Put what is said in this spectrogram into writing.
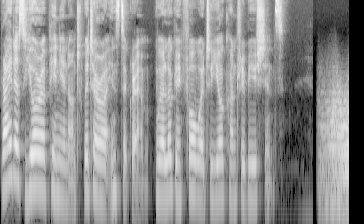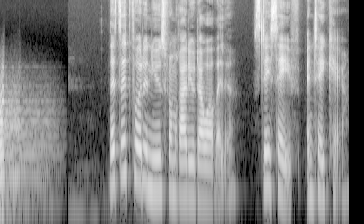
Write us your opinion on Twitter or Instagram. We're looking forward to your contributions. That's it for the news from Radio Dauerwelle. Stay safe and take care.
